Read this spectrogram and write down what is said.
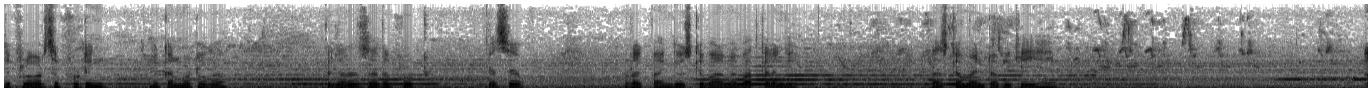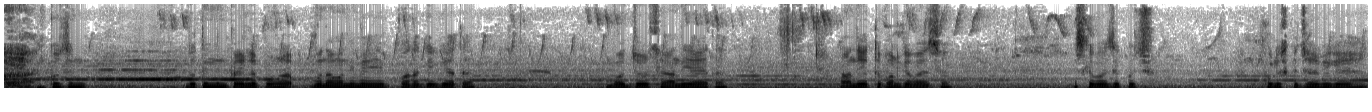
जब फ्लावर से फ्रूटिंग में कन्वर्ट होगा तो ज़्यादा से ज़्यादा फ्रूट कैसे रख पाएँगे उसके बारे में बात करेंगे। आज का मेन टॉपिक यही है। कुछ दिन, दो तीन दिन पहले पूरा बूंदाबांदी में पौधा गिर गया था। बहुत ज़ोर से आंधी आया था। आंधी या तूफ़ान के वजह से। इसके वजह से कुछ फूल इसके झड़ भी गए हैं।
